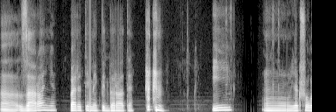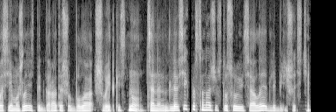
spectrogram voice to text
а, зарані перед тим, як підбирати. І якщо у вас є можливість підбирати, щоб була швидкість. Ну, це не для всіх персонажів стосується, але для більшості.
